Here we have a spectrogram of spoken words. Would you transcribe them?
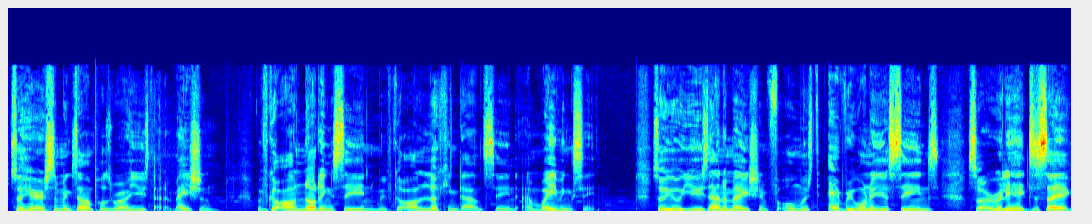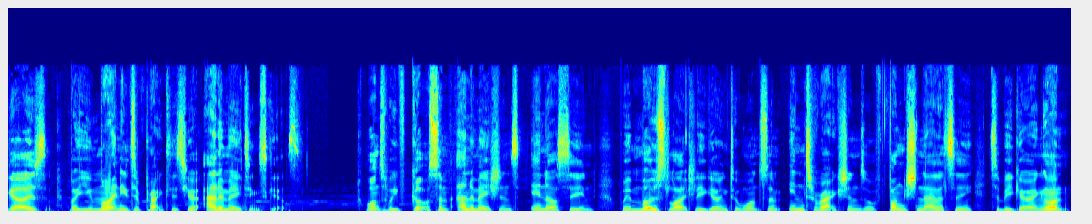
So here are some examples where I used animation. We've got our nodding scene, we've got our looking down scene and waving scene. So you'll use animation for almost every one of your scenes, so I really hate to say it guys, but you might need to practice your animating skills. Once we've got some animations in our scene, we're most likely going to want some interactions or functionality to be going on.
